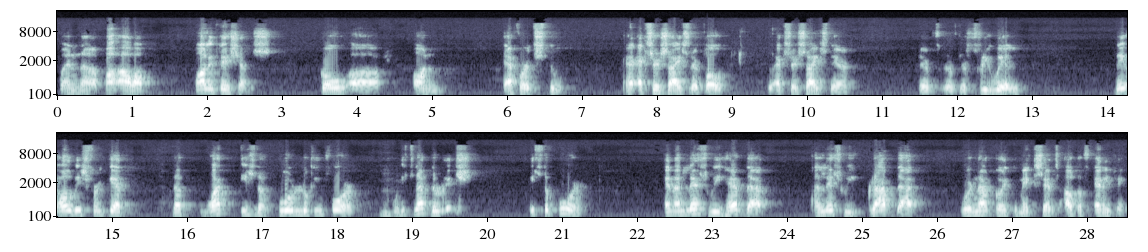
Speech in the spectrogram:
when uh, po- our politicians go uh, on efforts to exercise their vote to exercise their their their free will they always forget that what is the poor looking for? Well, it's not the rich it's the poor. And unless we have that unless we grab that, we're not going to make sense out of anything.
